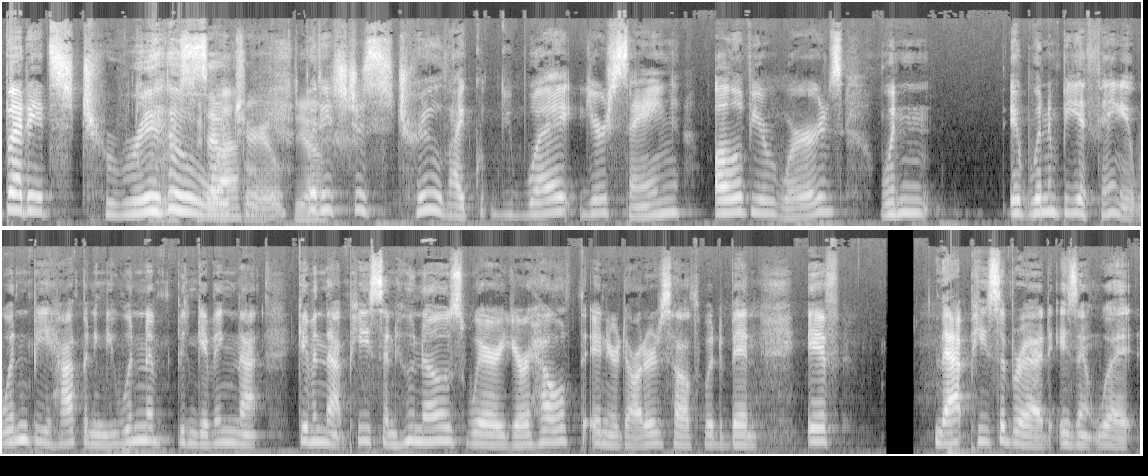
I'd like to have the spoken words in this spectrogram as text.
but it's true so true yeah. but it's just true like what you're saying all of your words wouldn't it wouldn't be a thing it wouldn't be happening you wouldn't have been giving that given that piece and who knows where your health and your daughter's health would have been if that piece of bread isn't what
